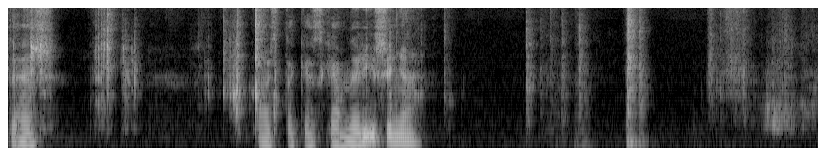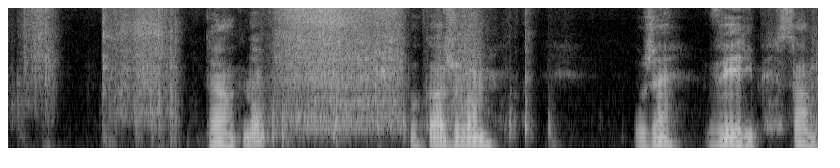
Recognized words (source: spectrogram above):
Теж ось таке схемне рішення. Так, ну, покажу вам уже виріб сам.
